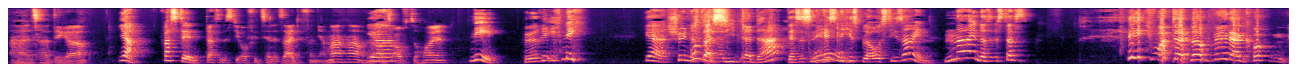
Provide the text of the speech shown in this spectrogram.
Alter, Digga. Ja, was denn? Das ist die offizielle Seite von Yamaha, um ja. aufzuheulen. Nee, höre ich nicht. Ja, schön. Und was sieht er da? Das ist ein oh. hässliches blaues Design. Nein, das ist das. Ich wollte noch Bilder gucken.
